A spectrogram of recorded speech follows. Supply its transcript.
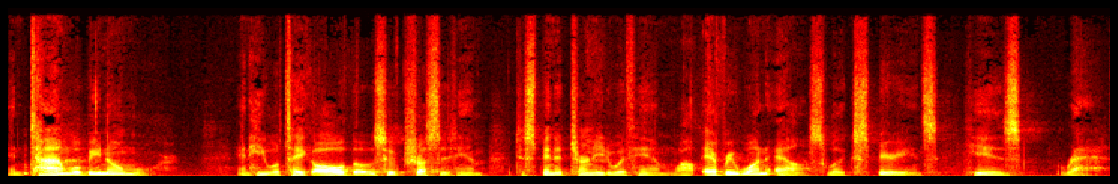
and time will be no more. And he will take all those who have trusted him to spend eternity with him, while everyone else will experience his wrath.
